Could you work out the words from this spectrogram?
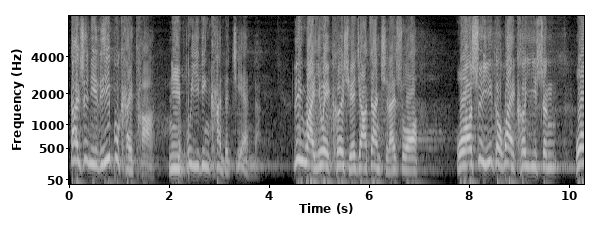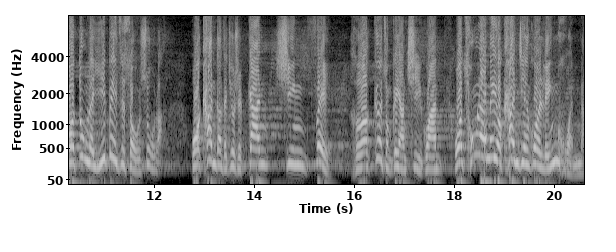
但是你离不开它，你不一定看得见的。”另外一位科学家站起来说：“我是一个外科医生，我动了一辈子手术了，我看到的就是肝、心、肺。”和各种各样器官，我从来没有看见过灵魂呐，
